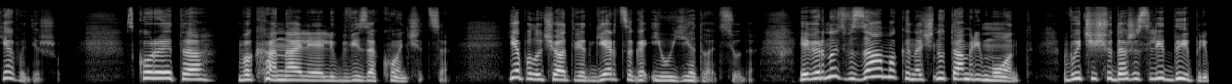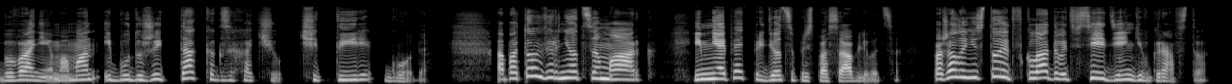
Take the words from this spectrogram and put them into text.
я выдержу. Скоро это вакханалия любви закончится. Я получу ответ герцога и уеду отсюда. Я вернусь в замок и начну там ремонт. Вычищу даже следы пребывания маман и буду жить так, как захочу. Четыре года. А потом вернется Марк, и мне опять придется приспосабливаться. Пожалуй, не стоит вкладывать все деньги в графство.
